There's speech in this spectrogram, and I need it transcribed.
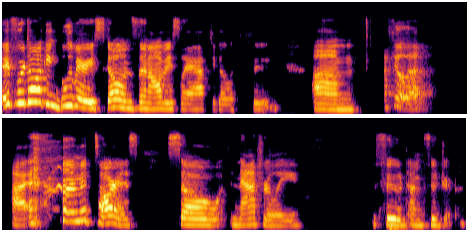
if we're talking blueberry scones, then obviously I have to go with the food. Um, I feel that. I I'm a Taurus, so naturally, food. I'm food driven,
